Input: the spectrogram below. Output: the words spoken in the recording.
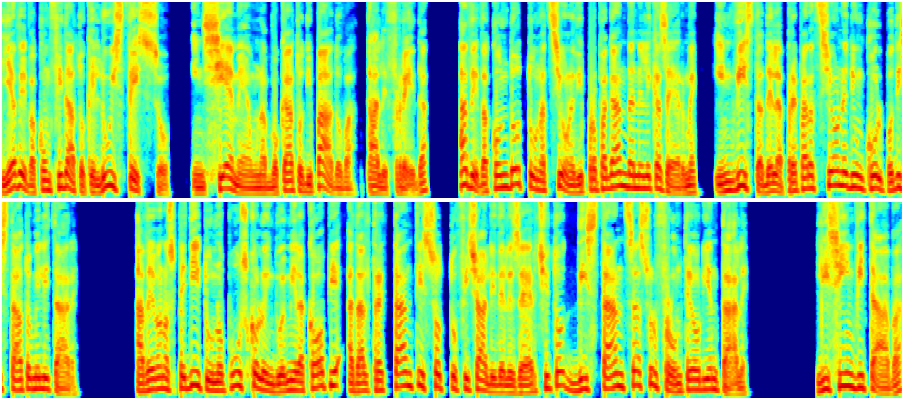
gli aveva confidato che lui stesso, insieme a un avvocato di Padova, tale Freda, aveva condotto un'azione di propaganda nelle caserme in vista della preparazione di un colpo di Stato militare. Avevano spedito un opuscolo in duemila copie ad altrettanti sottufficiali dell'esercito di stanza sul fronte orientale. Li si invitava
